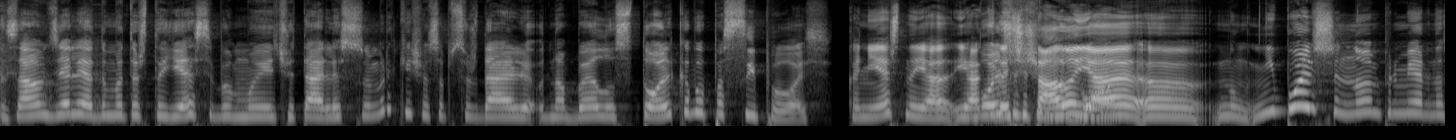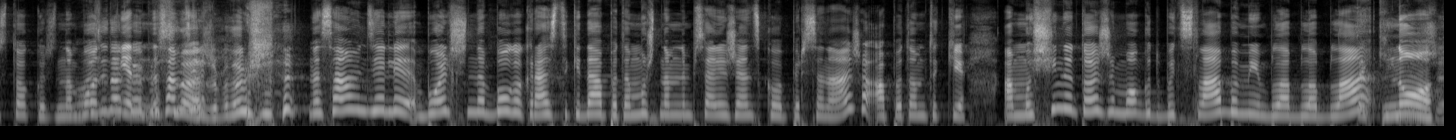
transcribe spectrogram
На самом деле, я думаю, то, что если бы мы читали «Сумерки», сейчас обсуждали, на Беллу столько бы посыпалось. Конечно, я, я Больше, когда читала, я, э, ну, не больше, но примерно столько же. На Бо- Вот одинаковые Нет, на самом деле, потому что... На самом деле, больше на Бога как раз-таки, да, потому что нам написали женского персонажа, а потом такие, а мужчины тоже могут быть слабыми, бла-бла-бла, но же.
